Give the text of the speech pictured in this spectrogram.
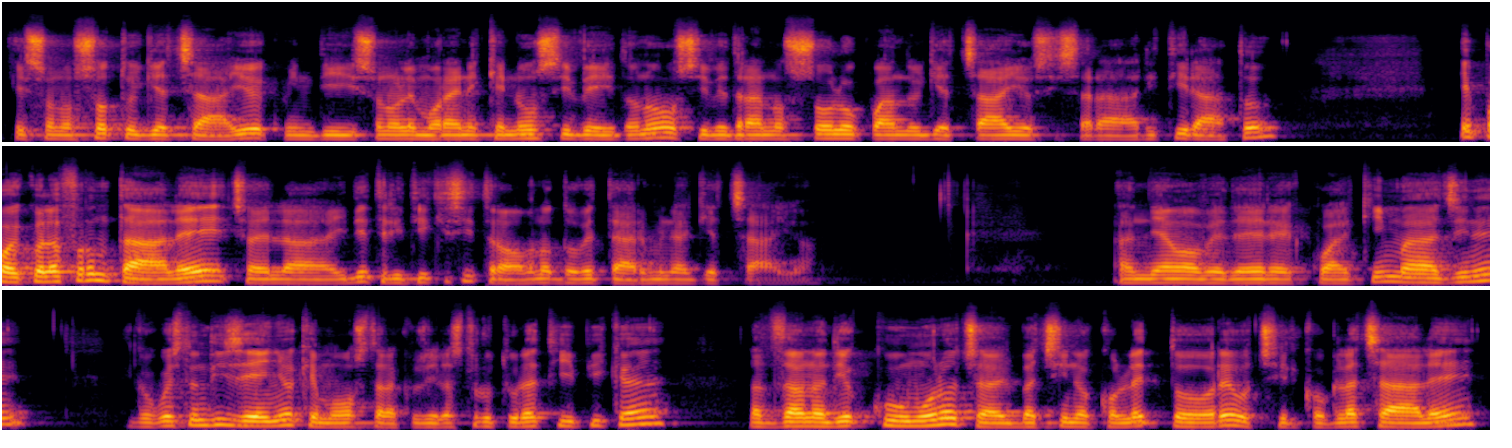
che sono sotto il ghiacciaio e quindi sono le morene che non si vedono o si vedranno solo quando il ghiacciaio si sarà ritirato e poi quella frontale, cioè la, i detriti che si trovano dove termina il ghiacciaio. Andiamo a vedere qualche immagine. Ecco, questo è un disegno che mostra così la struttura tipica, la zona di accumulo, cioè il bacino collettore o circo glaciale,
